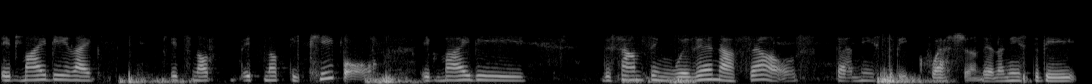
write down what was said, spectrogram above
it might be like it's not it's not the people. It might be the something within ourselves that needs to be questioned and it needs to be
